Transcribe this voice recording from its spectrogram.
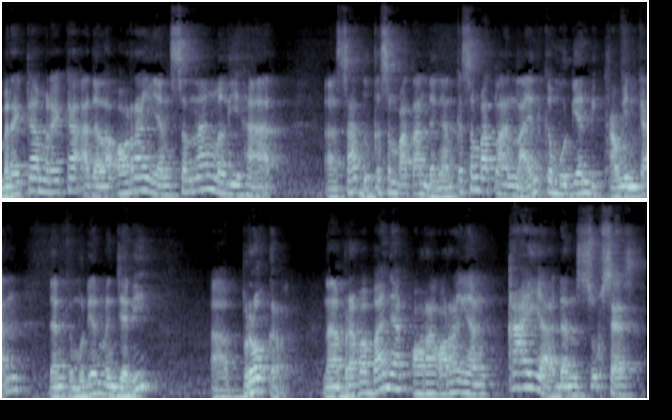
Mereka-mereka adalah orang yang senang melihat uh, satu kesempatan dengan kesempatan lain kemudian dikawinkan dan kemudian menjadi uh, broker. Nah, berapa banyak orang-orang yang kaya dan sukses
